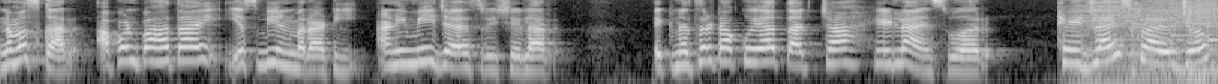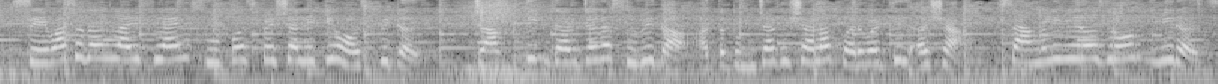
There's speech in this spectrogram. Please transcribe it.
नमस्कार आपण पाहताय एस बी एन मराठी आणि मी जयश्री शेलार. एक नजर टाकूयात आजच्या हेडलाईन्सवर. हेडलाईन्स प्रायोजक Seva Sadan lifeline super speciality hospital. जागतिक दर्जाच्या सुविधा आता तुमच्या खिशाला परवडतील अशा सांगली मिरज रोड मिरज.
